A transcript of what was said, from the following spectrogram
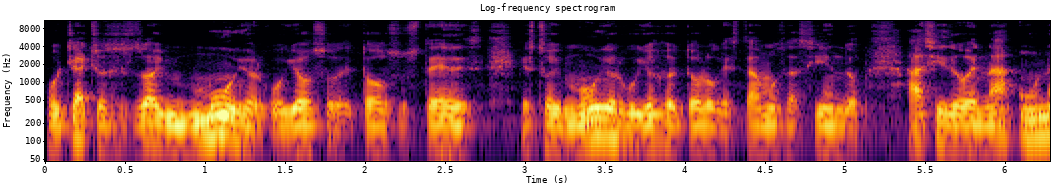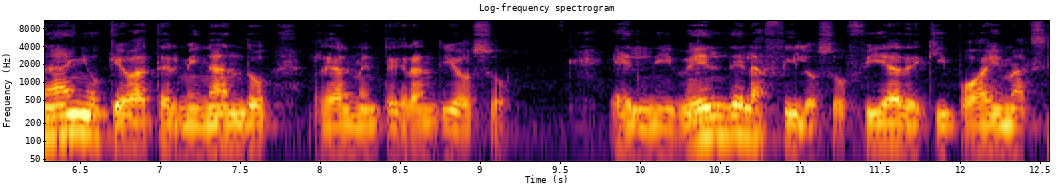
Muchachos, estoy muy orgulloso de todos ustedes, estoy muy orgulloso de todo lo que estamos haciendo. Ha sido un año que va terminando realmente grandioso el nivel de la filosofía de equipo IMAX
